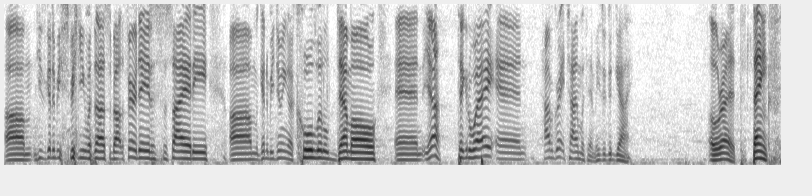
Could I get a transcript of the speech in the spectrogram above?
Um, he's going to be speaking with us about the Fair Data Society. Um, going to be doing a cool little demo. And yeah, take it away and have a great time with him. He's a good guy. All right, thanks.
